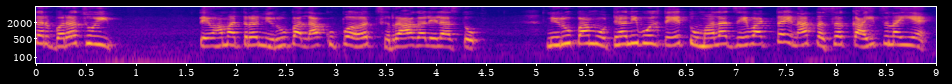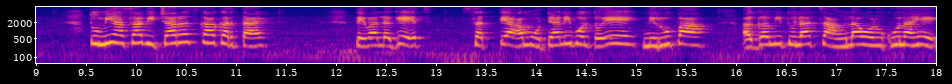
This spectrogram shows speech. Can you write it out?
तर बरंच होईल. तेव्हा मात्र निरूपाला खूपच राग आलेला असतो. निरूपा मोठ्याने बोलते तुम्हाला जे वाटतंय ना तसं काहीच नाही आहे तुम्ही असा विचारच का करताय? तेव्हा लगेच सत्या मोठ्याने बोलतो ए निरूपा अगं मी तुला चांगला ओळखून आहे.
